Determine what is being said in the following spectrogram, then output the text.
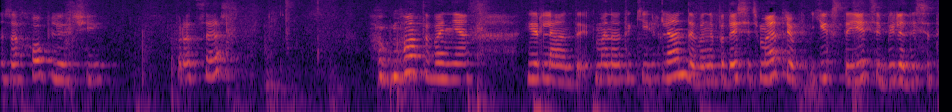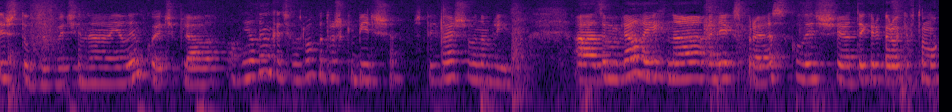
захоплюючий процес обмотування гірлянди. У мене такі гірлянди, вони по 10 метрів, їх здається біля 10 штук зазвичай на ялинку я чіпляла. Але ялинка цього року трошки більше. Сподіваюся, що вона влізе. Замовляла їх на AliExpress, колись ще декілька років тому.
